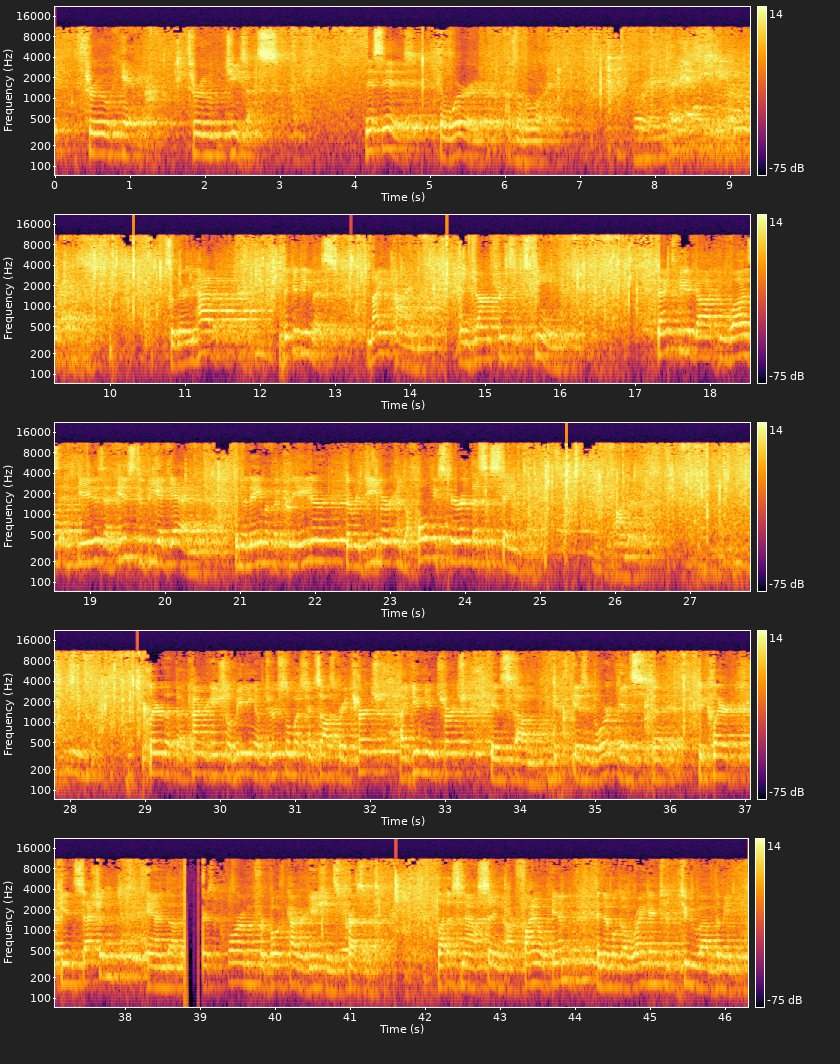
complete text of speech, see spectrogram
Jesus. This is the word of the Lord. So there you have it. Nicodemus, nighttime, and John 3.16. Thanks be to God who was and is and is to be again in the name of the Creator, the Redeemer, and the Holy Spirit that sustains us. Amen congregational meeting of Jerusalem Western Salisbury Church, a Union Church, is um, is or, is uh, declared in session, and um, there's a quorum for both congregations present. Let us now sing our final hymn, and then we'll go right into to, um, the meeting.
